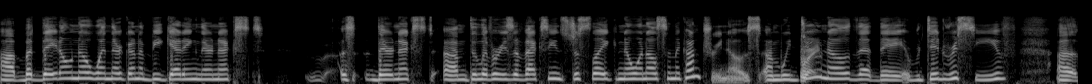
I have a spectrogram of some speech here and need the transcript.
uh, but they don't know when they're going to be getting their next their next um, deliveries of vaccines, just like no one else in the country knows. Um, we do right. know that they did receive uh,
